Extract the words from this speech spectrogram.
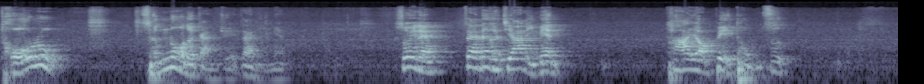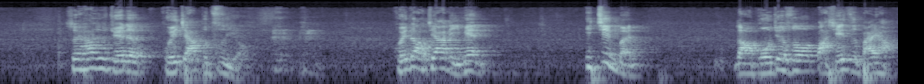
投入。承诺的感觉在里面，所以呢，在那个家里面，他要被统治，所以他就觉得回家不自由。回到家里面，一进门，老婆就说：“把鞋子摆好。”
